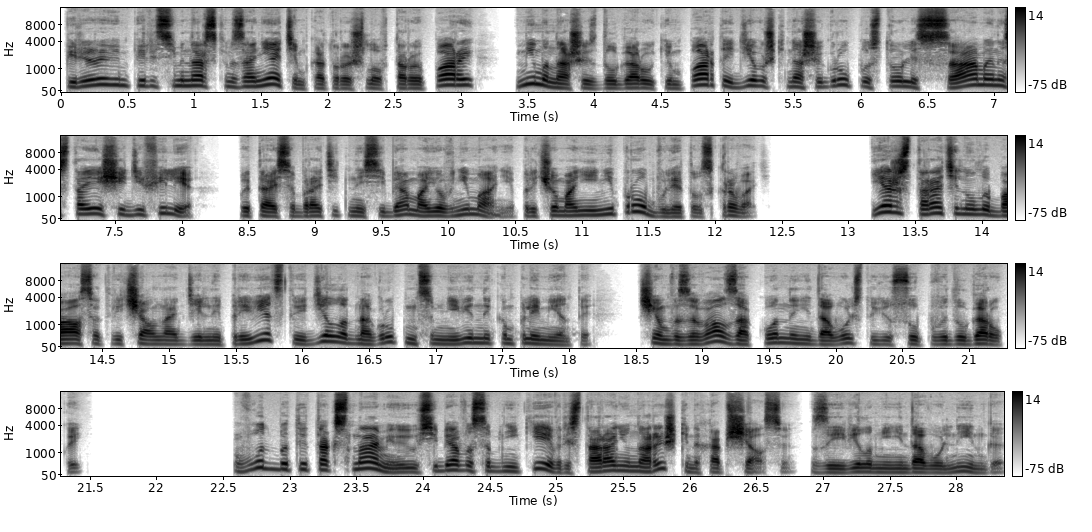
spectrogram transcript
В перед семинарским занятием, которое шло второй парой, мимо нашей с Долгоруким партой девушки нашей группы устроили самое настоящее дефиле, пытаясь обратить на себя мое внимание, причем они и не пробовали этого скрывать. Я же старательно улыбался, отвечал на отдельные приветствия и делал одногруппницам невинные комплименты, чем вызывал законное недовольство Юсуповой Долгорукой. «Вот бы ты так с нами и у себя в особняке, и в ресторане у Нарышкиных общался», заявила мне недовольная Инга.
